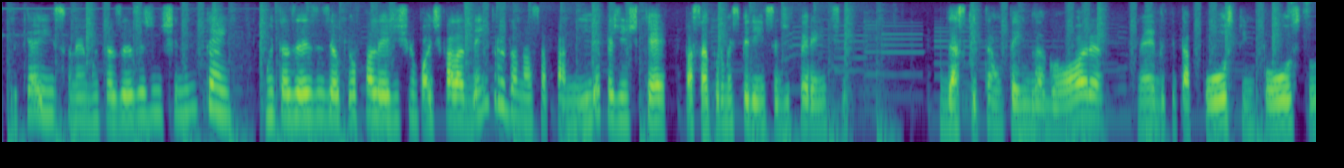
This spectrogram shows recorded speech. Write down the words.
porque é isso, né? Muitas vezes a gente não tem. Muitas vezes é o que eu falei, a gente não pode falar dentro da nossa família que a gente quer passar por uma experiência diferente das que estão tendo agora, né? Do que está posto, imposto.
